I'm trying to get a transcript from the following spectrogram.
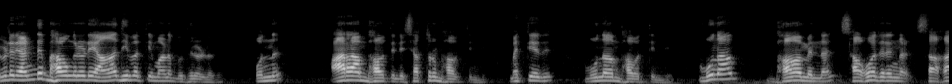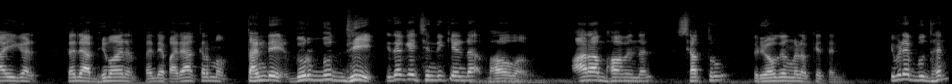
ഇവിടെ രണ്ട് ഭാവങ്ങളുടെ ആധിപത്യമാണ് ബുധനുള്ളത്. ഒന്ന് ആറാം ഭാവത്തിന്റെ ശത്രുഭാവത്തിന്റെ മറ്റേത് മൂന്നാം ഭാവത്തിന്റെ മൂന്നാം ഭാവം എന്നാൽ സഹോദരങ്ങൾ സഹായികൾ തന്റെ അഭിമാനം തന്റെ പരാക്രമം തന്റെ ദുർബുദ്ധി ഇതൊക്കെ ചിന്തിക്കേണ്ട ഭാവമാകും. ആറാം ഭാവം എന്നാൽ ശത്രു രോഗങ്ങളൊക്കെ തന്നെ. ഇവിടെ ബുധൻ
